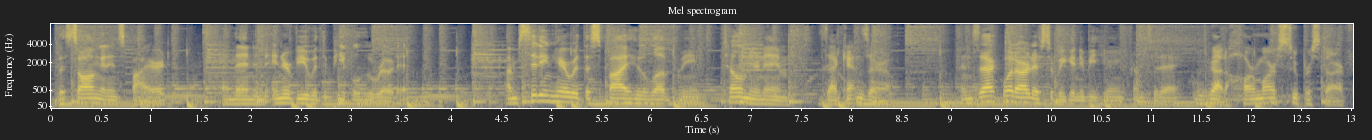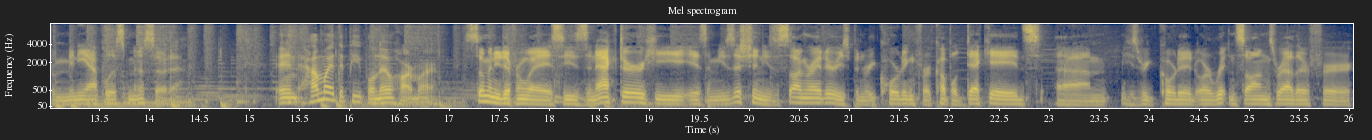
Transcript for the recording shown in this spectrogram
the song it inspired, and then an interview with the people who wrote it. I'm sitting here with the spy who loved me. Tell him your name. Zach Catanzaro. And Zach, what artist are we going to be hearing from today? We've got Har Mar Superstar from Minneapolis, Minnesota. And how might the people know Har Mar? So many different ways. He's an actor, he is a musician, he's a songwriter, he's been recording for a couple decades. Um, he's recorded or written songs rather for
